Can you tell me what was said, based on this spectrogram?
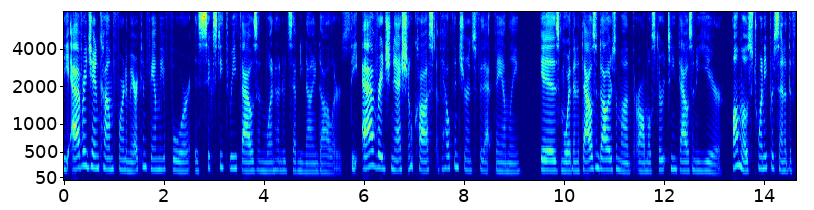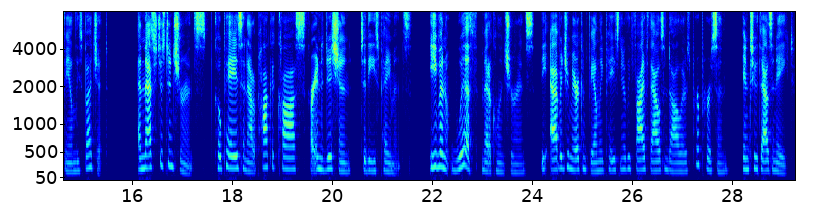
The average income for an American family of four is $63,179. The average national cost of health insurance for that family is more than $1,000 a month or almost 13,000 a year, almost 20% of the family's budget. And that's just insurance. Copays and out of pocket costs are in addition to these payments. Even with medical insurance, the average American family pays nearly $5,000 per person in 2008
